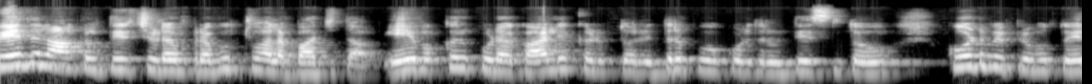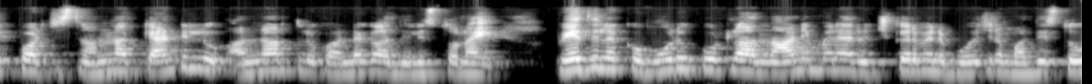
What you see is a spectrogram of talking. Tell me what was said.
పేదల ఆకలి తీర్చడం ప్రభుత్వాల బాధ్యత. ఏ ఒక్కరు కూడా ఖాళీ కడుపుతో నిద్రపోకూడదనే ఉద్దేశంతో కూటమి ప్రభుత్వం ఏర్పాటు చేసిన అన్న క్యాంటీన్లు అన్నార్థులకు అండగా నిలుస్తున్నాయి. పేదలకు మూడు పూట్ల నాణ్యమైన రుచికరమైన భోజనం అందిస్తూ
